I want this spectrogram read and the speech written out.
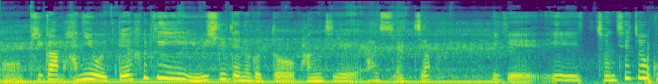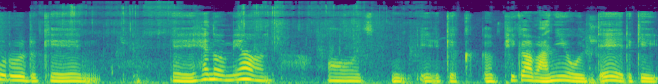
어, 비가 많이 올 때 흙이 유실되는 것도 방지할 수 있죠. 이게 이 전체적으로 이렇게 예, 해놓으면 어 이렇게 그 비가 많이 올 때 이렇게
